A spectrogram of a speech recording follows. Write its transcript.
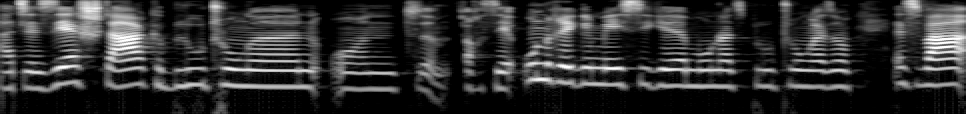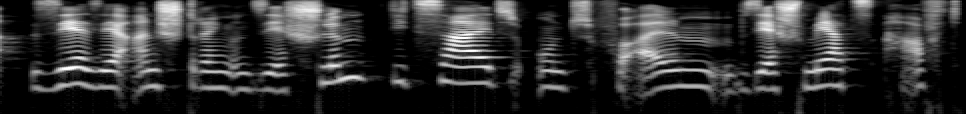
hatte sehr starke Blutungen und ähm, auch sehr unregelmäßige Monatsblutungen. Also es war sehr, sehr anstrengend und sehr schlimm schlimm, die Zeit, und vor allem sehr schmerzhaft.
